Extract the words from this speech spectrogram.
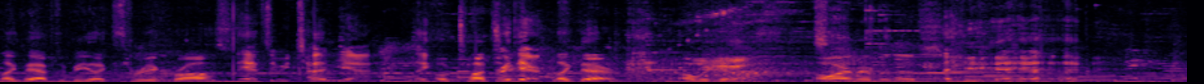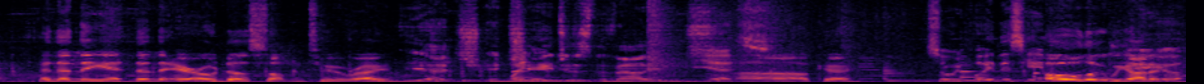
Like they have to be like three across? they have to be touch. Yeah. Like Oh, touching. Right there. Like there. Oh, we Yeah. got. Oh, I remember this. And then the then the arrow does something too, right? Yeah, it, ch- it When- changes the values. yes. Ah, okay. so we played this game. Oh, look, we got There it. go.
